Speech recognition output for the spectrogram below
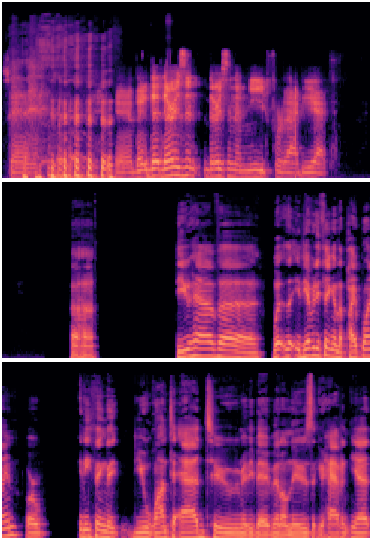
so yeah, there, there, there isn't there isn't a need for that yet uh-huh do you have uh what do you have anything in the pipeline or anything that you want to add to maybe Baby Metal News that you haven't yet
